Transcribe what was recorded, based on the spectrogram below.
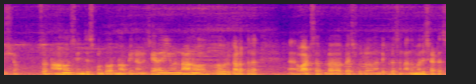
விஷயம். ஸோ நானும் சேஞ்சஸ் கொண்டு வரணும் அப்படின்னு நினச்சேன். ஏன்னா ஈவன் நானும் ஒரு காலத்தில் வாட்ஸ்அப்பில் ஃபேஸ்புக்கில் டிப்ரெஷன் அந்த மாதிரி ஸ்டேட்டஸ்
